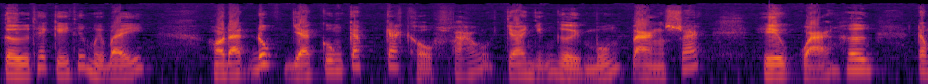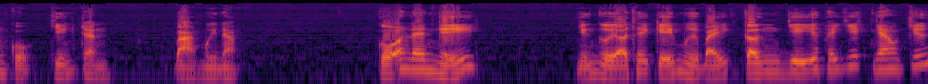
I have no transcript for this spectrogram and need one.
Từ thế kỷ thứ 17, họ đã đúc và cung cấp các khẩu pháo cho những người muốn tàn sát hiệu quả hơn trong cuộc chiến tranh 30 năm. Cô olen nghĩ, những người ở thế kỷ 17 cần gì phải giết nhau chứ?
